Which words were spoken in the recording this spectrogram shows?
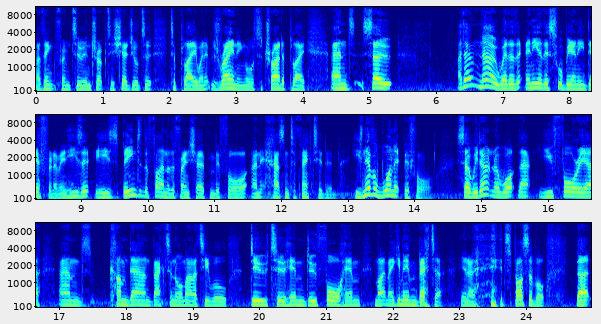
I think, for him to interrupt his schedule to, to play when it was raining or to try to play. And so I don't know whether any of this will be any different. I mean, he's a, he's been to the final of the French Open before, and it hasn't affected him. He's never won it before, so we don't know what that euphoria and come down back to normality will do to him, do for him. Might make him even better. You know, it's possible, but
